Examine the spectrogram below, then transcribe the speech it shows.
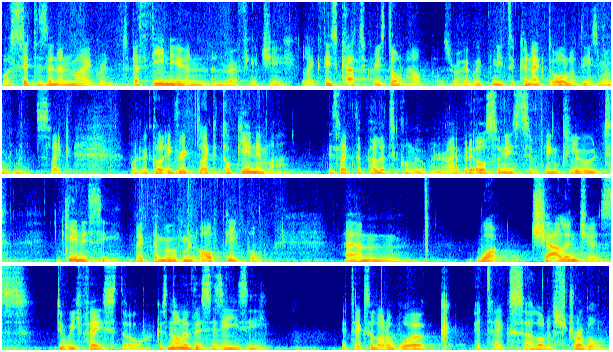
or citizen and migrant, Athenian and refugee, like these categories don't help us, right? We need to connect all of these movements. Like, what we call it in Greek? Like tokinema is like the political movement, right? But it also needs to include kinesi, like the movement of people. Um, what challenges do we face though? Because none of this is easy. It takes a lot of work, it takes a lot of struggle.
